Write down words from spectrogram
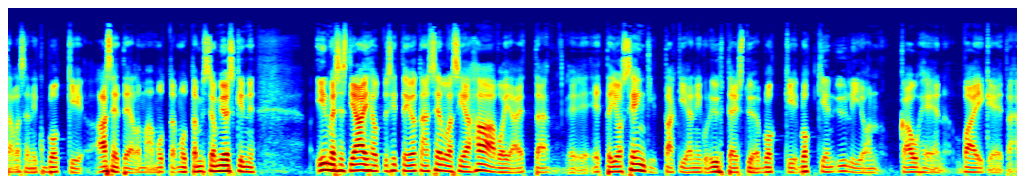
tällaisen niin kuin blokkiasetelman, mutta, mutta se on myöskin ilmeisesti aiheutti sitten jotain sellaisia haavoja, että, että jo senkin takia niin kuin yhteistyö blokki, blokkien yli on kauhean vaikeita.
